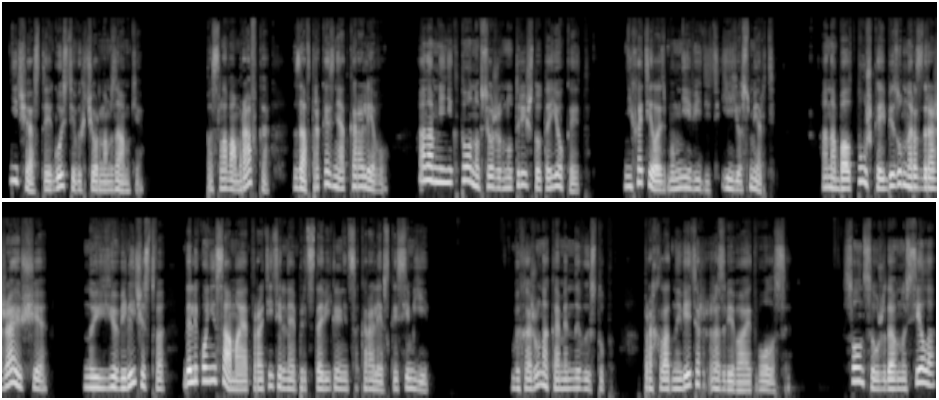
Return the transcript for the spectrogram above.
– нечастые гости в их черном замке. По словам Равка, завтра казнят королеву. Она мне никто, но все же внутри что-то ёкает. Не хотелось бы мне видеть ее смерть. Она болтушка и безумно раздражающая, но ее величество далеко не самая отвратительная представительница королевской семьи. Выхожу на каменный выступ. Прохладный ветер развивает волосы. Солнце уже давно село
